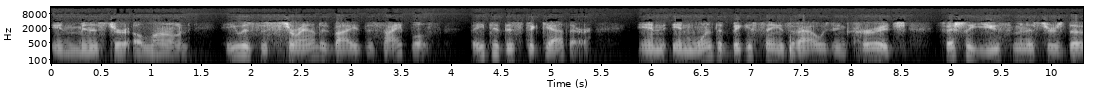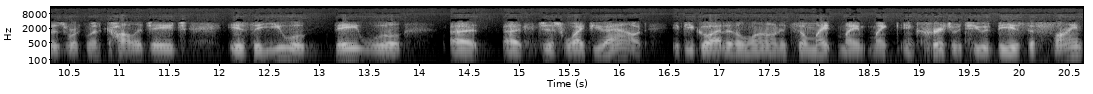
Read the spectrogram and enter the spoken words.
and minister alone. He was surrounded by disciples. They did this together. And, and one of the biggest things that I always encourage, especially youth ministers, those working with college age, is that you will, they will uh, uh, just wipe you out if you go at it alone. And so my, my, my encouragement to you would be is to find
